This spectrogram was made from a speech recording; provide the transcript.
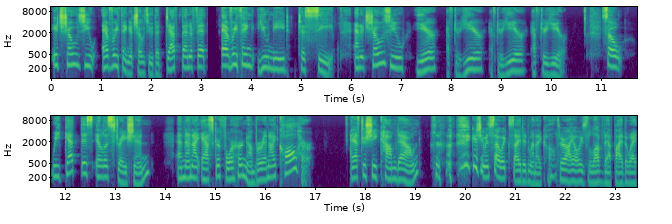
It shows you everything. It shows you the death benefit, everything you need to see. And it shows you year after year after year after year. So we get this illustration, and then I ask her for her number and I call her. After she calmed down, because she was so excited when I called her. I always love that, by the way.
